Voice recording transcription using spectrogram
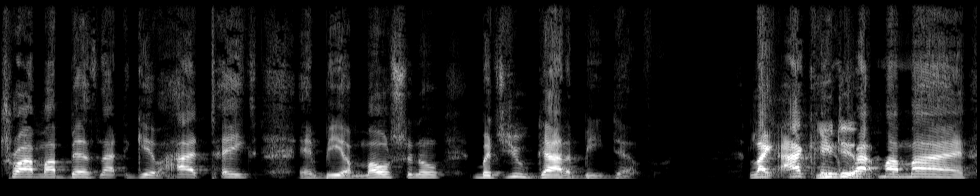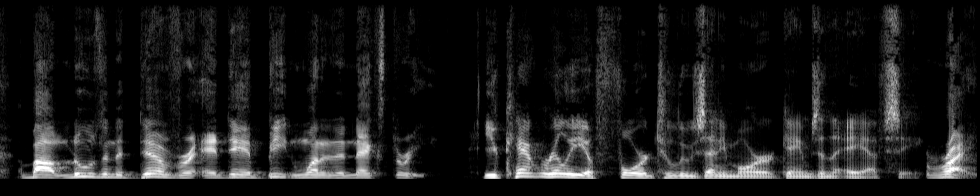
try my best not to give hot takes and be emotional, but you got to beat Denver. Like I can't wrap my mind about losing to Denver and then beating one of the next three. You can't really afford to lose any more games in the AFC. Right.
